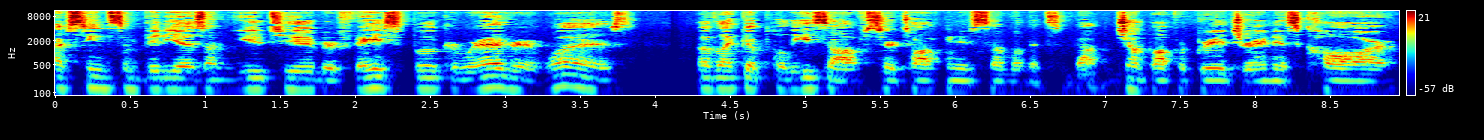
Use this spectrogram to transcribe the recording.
I've seen some videos on YouTube or Facebook or wherever it was of like a police officer talking to someone that's about to jump off a bridge or in his car.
